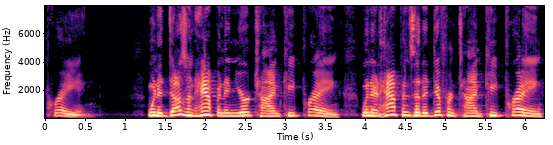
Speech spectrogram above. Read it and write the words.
praying. When it doesn't happen in your time, keep praying. When it happens at a different time, keep praying.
